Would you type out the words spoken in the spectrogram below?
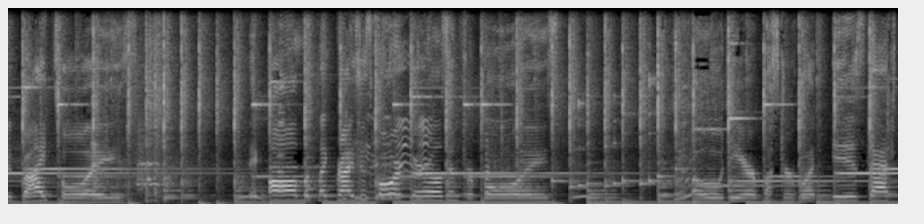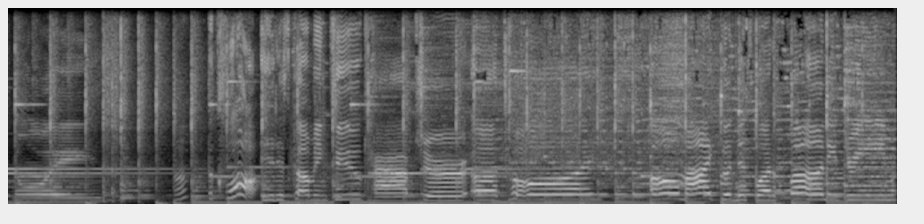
Surrounded by toys. They all look like prizes for girls and for boys. Oh dear, Buster, what is that noise? The claw, it is coming to capture a toy. Oh my goodness, what a funny dream.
